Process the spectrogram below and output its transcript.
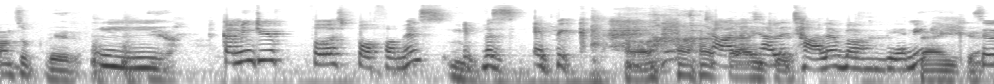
కాన్సెప్ట్ వేరు. Coming to first performance it was epic చాలా చాలా. చాలా బాగుంది అని. సో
